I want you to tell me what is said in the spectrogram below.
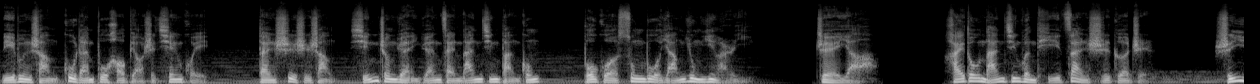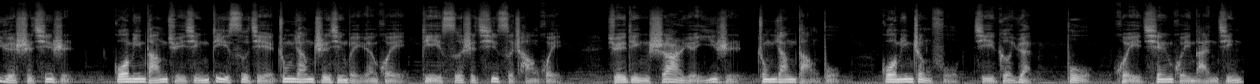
理论上固然不好表示迁回，但事实上行政院原在南京办公，不过送洛阳用印而已。这样，还都南京问题暂时搁置。十一月十七日，国民党举行第四届中央执行委员会第四十七次常会，决定十二月一日中央党部。国民政府及各院部会迁回南京。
